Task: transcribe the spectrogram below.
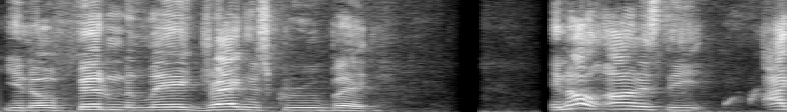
You know, fed him the leg dragon screw, but in all honesty, I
